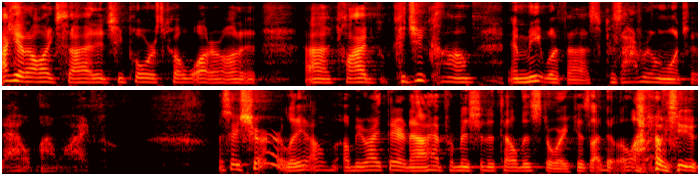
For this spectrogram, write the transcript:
I get all excited. She pours cold water on it. Uh, Clyde, could you come and meet with us? Because I really want you to help my wife. I say, sure, Lee, I'll, I'll be right there. Now, I have permission to tell this story because I know a lot of you,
